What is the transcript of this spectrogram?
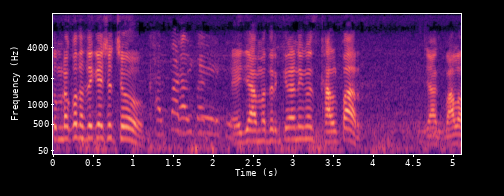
তোমরা কোথা থেকে এসেছ? এই যে আমাদের কেরানীগঞ্জ খালপার যাক ভালো।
